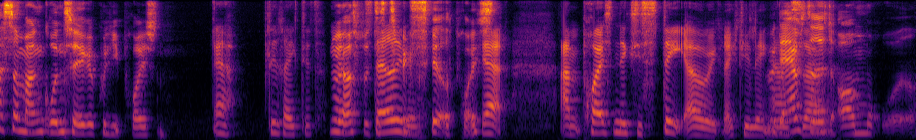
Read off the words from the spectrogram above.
er så mange grunde til, at jeg ikke kunne lide Preussen. Ja, det er rigtigt. Nu er jeg også på distanceret Preussen. Ja. Jamen, Preussen eksisterer jo ikke rigtig længere. Men det er jo så... stadig et område.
